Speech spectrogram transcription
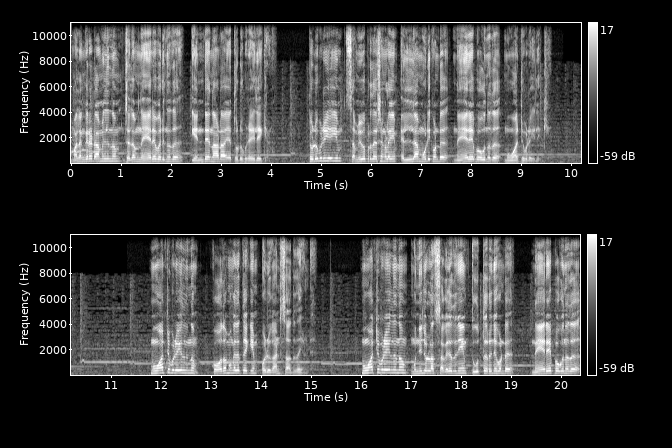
മലങ്കര ഡാമിൽ നിന്നും ജലം നേരെ വരുന്നത് എന്റെ നാടായ തൊടുപുഴയിലേക്കാണ്. തൊടുപുഴയെയും സമീപ പ്രദേശങ്ങളെയും എല്ലാം മൂടിക്കൊണ്ട് നേരെ പോകുന്നത് മൂവാറ്റുപുഴയിലേക്ക്. മൂവാറ്റുപുഴയിൽ നിന്നും കോതമംഗലത്തേക്കും ഒഴുകാൻ സാധ്യതയുണ്ട്. മൂവാറ്റുപുഴയിൽ നിന്നും മുന്നിലുള്ള സകലതിനെയും തൂത്തെറിഞ്ഞുകൊണ്ട് നേരെ പോകുന്നത്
